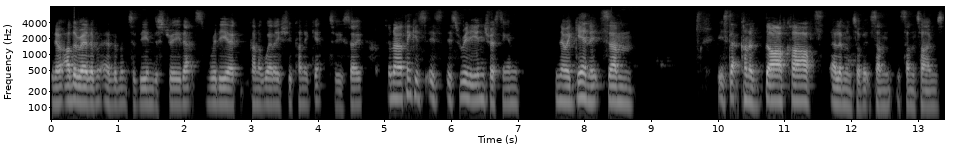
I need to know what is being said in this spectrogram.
you know other ele- elements of the industry, that's really a kind of where they should kind of get to. So so no, I think it's it's it's really interesting, and you know again, it's um it's that kind of dark art element of it some sometimes.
